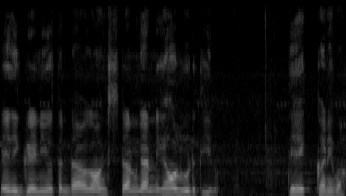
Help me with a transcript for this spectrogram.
ඇති ග්‍රනියෝතන්ටාවගම ස්ටන් ගන්න ඔලුට තියෙන දැක්කනිවා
